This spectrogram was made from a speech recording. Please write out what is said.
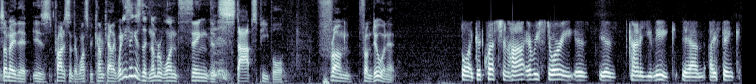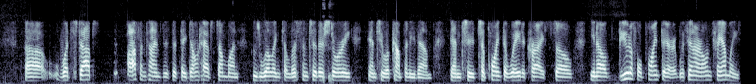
somebody that is Protestant that wants to become Catholic. What do you think is the number one thing that stops people from from doing it? Boy, good question, huh? Every story is is kind of unique, and I think uh, what stops oftentimes is that they don't have someone who's willing to listen to their story and to accompany them and to to point the way to Christ. So, you know, beautiful point there within our own families,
